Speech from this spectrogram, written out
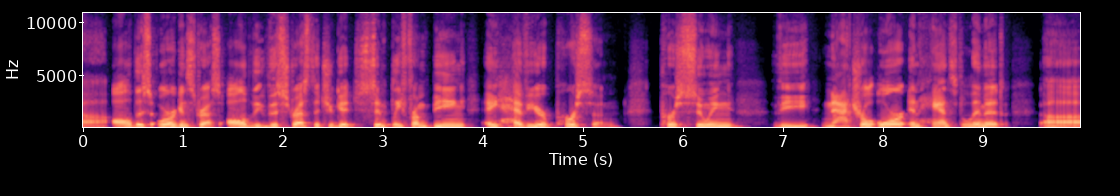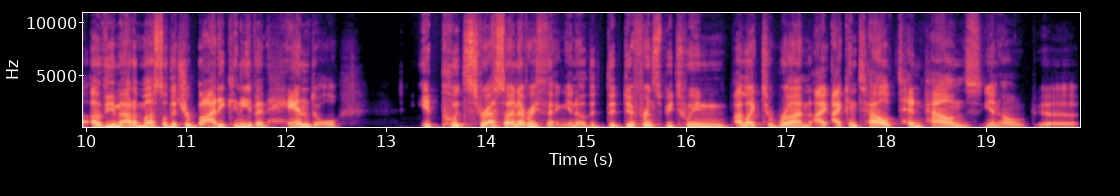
uh, all this organ stress, all the, the stress that you get simply from being a heavier person pursuing the natural or enhanced limit uh, of the amount of muscle that your body can even handle it puts stress on everything. You know, the, the difference between I like to run, I, I can tell 10 pounds, you know, uh,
